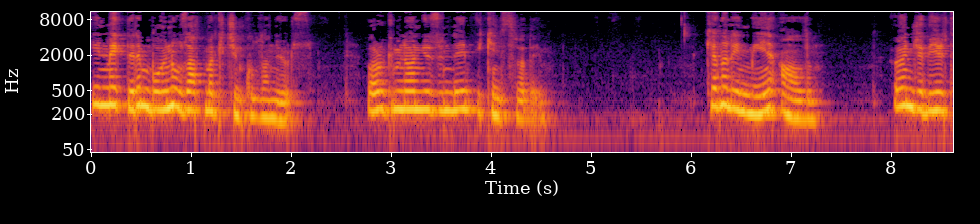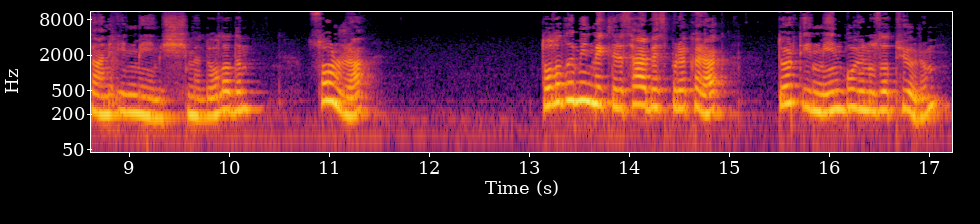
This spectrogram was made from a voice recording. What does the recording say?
İlmeklerin boyunu uzatmak için kullanıyoruz. Örgümün ön yüzündeyim, ikinci sıradayım. Kenar ilmeğini aldım. Önce bir tane ilmeğimi şişime doladım. Sonra doladığım ilmekleri serbest bırakarak 4 ilmeğin boyunu uzatıyorum.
